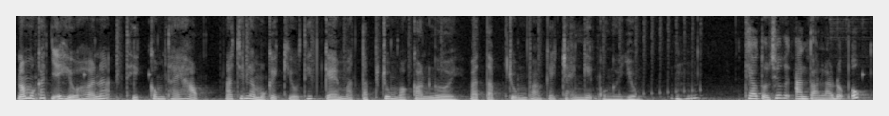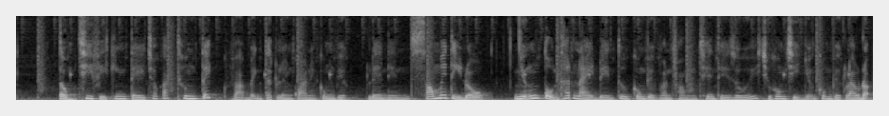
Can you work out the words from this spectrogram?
Nói một cách dễ hiểu hơn á, thì công thái học nó chính là một cái kiểu thiết kế mà tập trung vào con người và tập trung vào cái trải nghiệm của người dùng. Theo Tổ chức An toàn Lao động Úc, tổng chi phí kinh tế cho các thương tích và bệnh tật liên quan đến công việc lên đến 60 tỷ đô. Những tổn thất này đến từ công việc văn phòng trên thế giới chứ không chỉ những công việc lao động.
